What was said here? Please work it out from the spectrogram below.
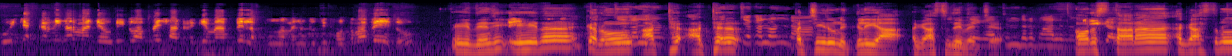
ਕੋਈ ਚੱਕਰ ਨਹੀਂ ਸਰ ਮੈਂ ਡਿਊਟੀ ਤੋਂ ਆਪੇ ਛੱਡ ਕੇ ਮੈਂ ਆਪੇ ਲੱਭੂਗਾ ਮੈਨੂੰ ਤੁਸੀਂ ਫੋਟੋਆਂ ਭੇਜ ਦਿਓ। ਭੇਜਦੇ ਆ ਜੀ ਇਹ ਨਾ ਘਰੋਂ 8 8 25 ਨੂੰ ਨਿਕਲੀ ਆ ਅਗਸਤ ਦੇ ਵਿੱਚ। ਔਰ 17 ਅਗਸਤ ਨੂੰ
